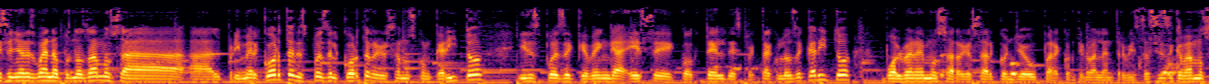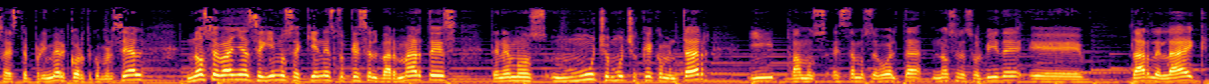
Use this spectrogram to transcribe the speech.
señores, bueno, pues nos vamos a- al primer corte. Después del corte regresamos con Carito. Y después de que venga ese cóctel de espectáculos de Carito, volveremos a regresar con Joe para continuar la entrevista. Así es que vamos a este primer corte comercial. No se vayan, seguimos aquí en esto que es el Bar Martes. Tenemos mucho, mucho que comentar. Y vamos, estamos de vuelta. No se les olvide eh, darle like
